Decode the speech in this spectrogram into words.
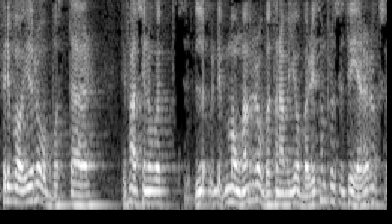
För det var ju robotar, det fanns ju något, många av robotarna jobbade ju som prostituerade också.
